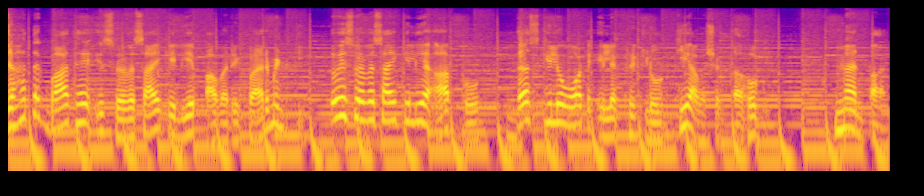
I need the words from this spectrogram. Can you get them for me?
जहाँ तक बात है इस व्यवसाय के लिए पावर रिक्वायरमेंट की तो इस व्यवसाय के लिए आपको 10 किलोवाट इलेक्ट्रिक लोड की आवश्यकता होगी। मैन पावर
